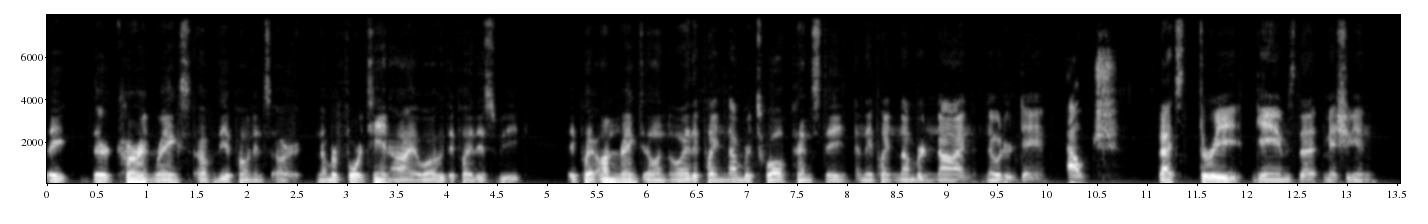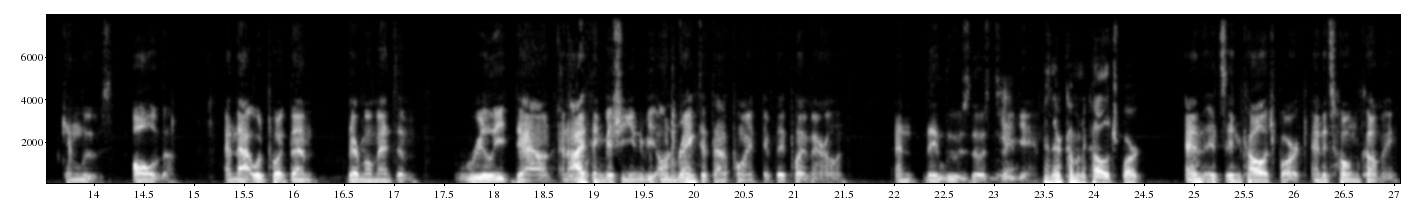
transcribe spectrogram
they their current ranks of the opponents are number 14 Iowa, who they play this week. They play unranked Illinois. They play number 12 Penn State, and they play number nine Notre Dame. Ouch. That's three games that Michigan can lose, all of them, and that would put them their momentum really down, and I think Michigan would be unranked at that point if they play Maryland and they lose those three Yeah. games. And they're coming to College Park. And it's in College Park, and it's homecoming.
